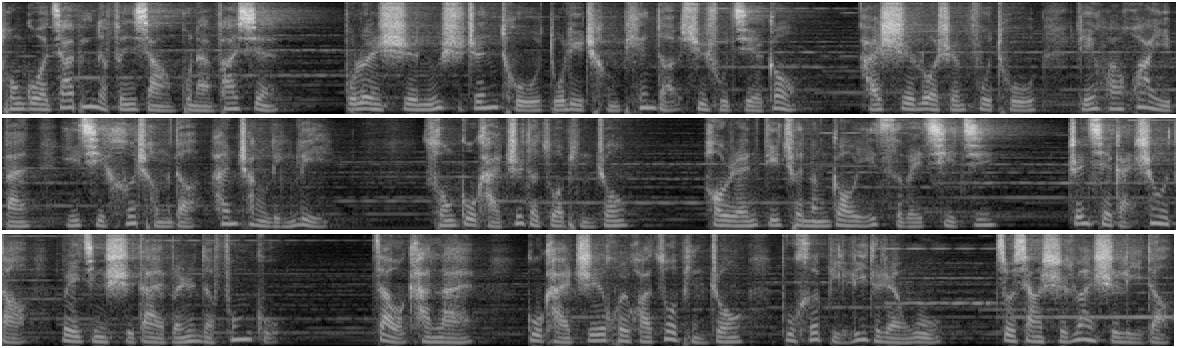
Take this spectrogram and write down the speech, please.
通过嘉宾的分享，不难发现，不论是《女史箴图》独立成篇的叙述结构，还是《洛神赋图》连环画一般一气呵成的酣畅淋漓，从顾恺之的作品中，后人的确能够以此为契机，真切感受到魏晋时代文人的风骨。在我看来，顾恺之绘画作品中不合比例的人物。就像是乱世里的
